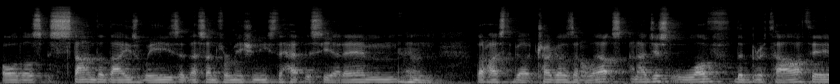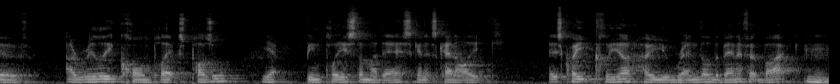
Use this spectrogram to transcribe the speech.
or there's standardized ways that this information needs to hit the CRM Mhm. and there has to be like triggers and alerts and I just love the brutality of a really complex puzzle being placed on my desk and it's kind of like it's quite clear how you render the benefit back Mm-hmm.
